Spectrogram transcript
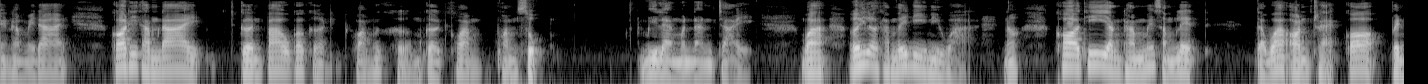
ยังทำไม่ได้ ข้อที่ทำได้เกินเป้าก็เกิดความฮึกเหิม เกิดความความสุข มีแรงบันดาลใจ ว่า เอ้ย เราทำได้ดีนี่หว่า เนาะ ข้อที่ยังทำไม่สำเร็จ แต่ว่า on track ก็เป็น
